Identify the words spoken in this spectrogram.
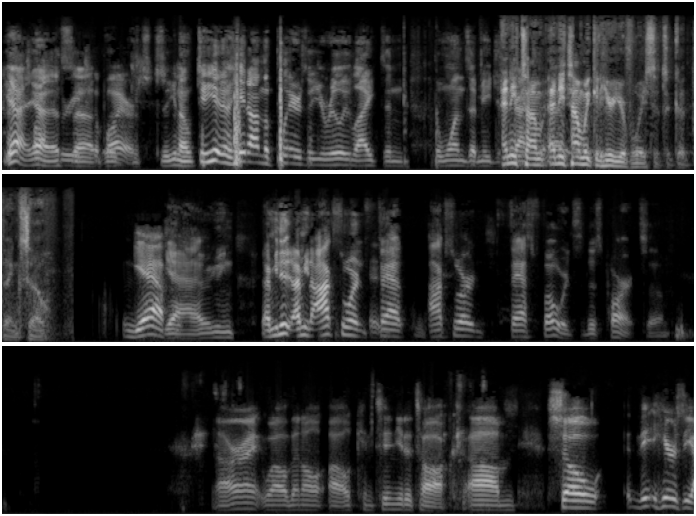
yeah, yeah, that's uh, the players. you know, to hit on the players that you really liked and the ones that made you. Anytime, anytime we could hear your voice, it's a good thing. So. Yeah. Yeah. I mean, I mean, I mean, Oxnard fast, Oxnard fast forwards to this part. So. All right. Well, then I'll I'll continue to talk. Um, so the, here's the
